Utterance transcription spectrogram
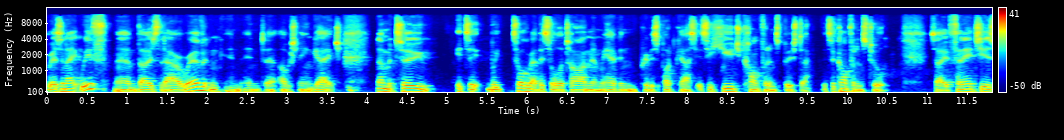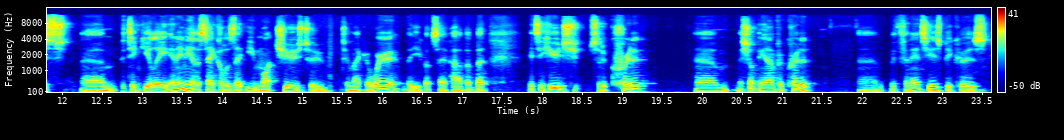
resonate with, um, those that are aware of it and, and, and uh, obviously engage. Number two, it's a, we talk about this all the time and we have in previous podcasts. It's a huge confidence booster. It's a confidence tool. So financiers, um, particularly, and any other stakeholders that you might choose to to make aware that you've got safe harbor, but it's a huge sort of credit, um, a shot the arm for credit uh, with financiers because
